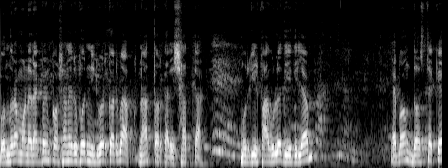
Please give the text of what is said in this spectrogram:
বন্ধুরা, মনে রাখবেন কষানোর উপর নির্ভর করবে আপনার তরকারির স্বাদটা। মুরগির পাগুলো দিয়ে দিলাম এবং দশ থেকে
